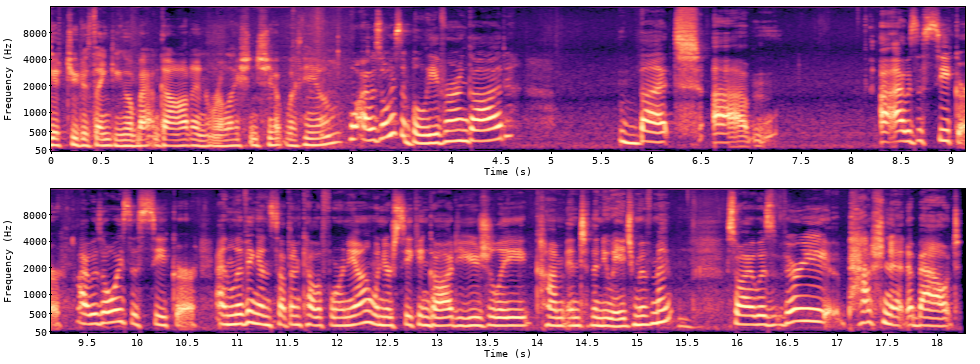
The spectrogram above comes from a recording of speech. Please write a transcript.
get you to thinking about God and a relationship with Him? Well, I was always a believer in God, but um, I was a seeker. I was always a seeker. And living in Southern California, when you're seeking God, you usually come into the New Age movement. So I was very passionate about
